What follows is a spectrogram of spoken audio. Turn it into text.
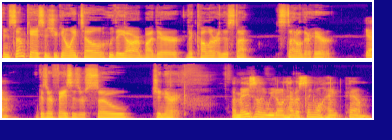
in some cases you can only tell who they are by their the color and the sty- style of their hair Yeah. Because their faces are so generic. Amazingly, we don't have a single Hank Pym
